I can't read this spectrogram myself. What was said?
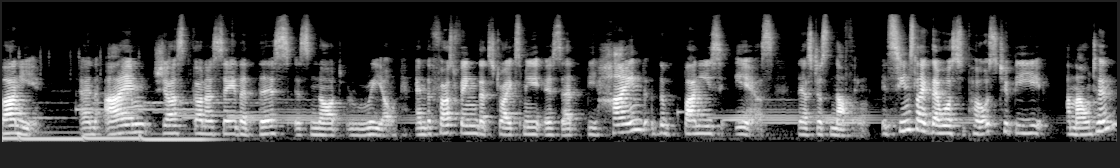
bunny and I'm just gonna say that this is not real. And the first thing that strikes me is that behind the bunny's ears, there's just nothing. It seems like there was supposed to be a mountain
